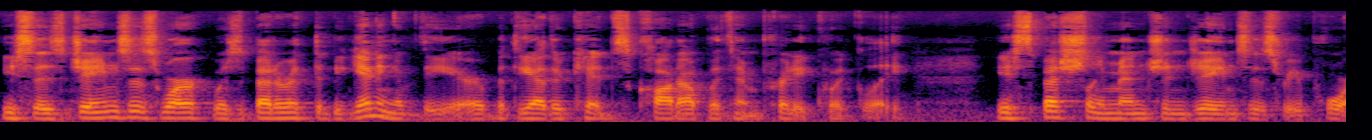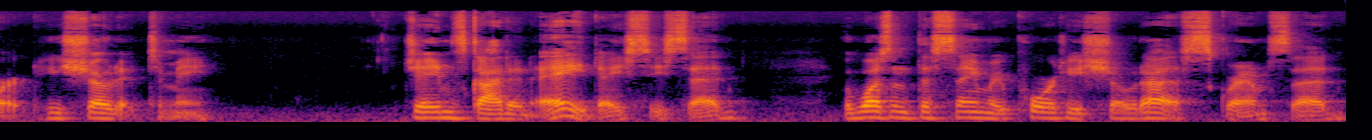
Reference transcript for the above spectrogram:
He says James's work was better at the beginning of the year, but the other kids caught up with him pretty quickly. He especially mentioned James's report. He showed it to me. James got an A, Dicey said. It wasn't the same report he showed us, Gram said.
